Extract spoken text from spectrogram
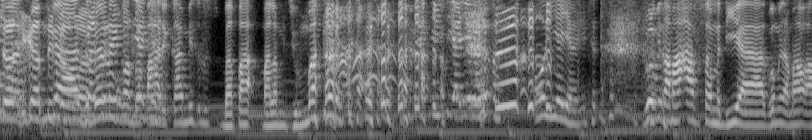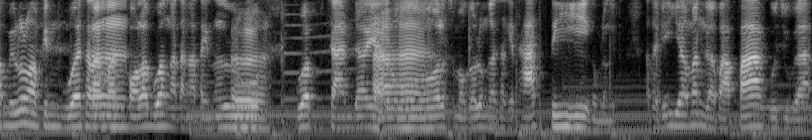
Sorry, ganti Enggak, doang. sebenarnya lu bukan aja. bapak hari Kamis, lu bapak malam Jumat. Revisi aja. Oh iya ya. gue minta maaf sama dia. Gue minta maaf Amirul maafin gue selama Eh. sekolah gue ngata-ngatain lu. Eh, gue bercanda ya Ah. Rul semoga lu gak sakit hati gue bilang gitu kata dia iya man gak apa-apa gue juga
